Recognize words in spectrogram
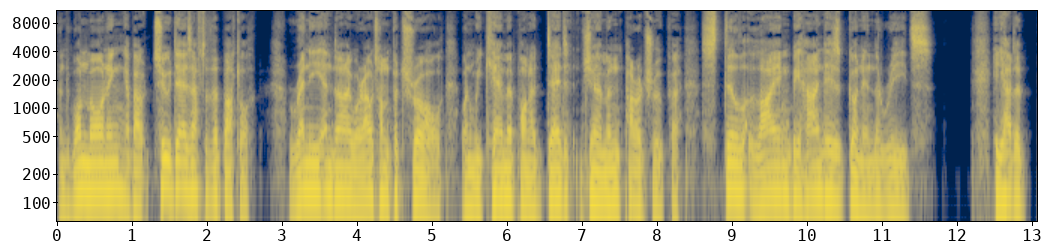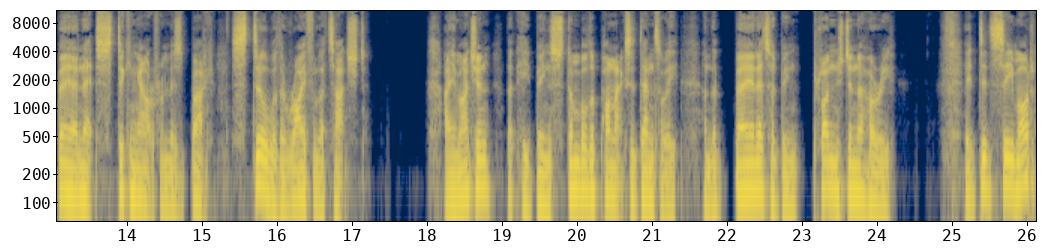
and one morning, about two days after the battle, Rennie and I were out on patrol when we came upon a dead German paratrooper still lying behind his gun in the reeds. He had a bayonet sticking out from his back, still with a rifle attached. I imagine that he'd been stumbled upon accidentally and the bayonet had been plunged in a hurry it did seem odd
